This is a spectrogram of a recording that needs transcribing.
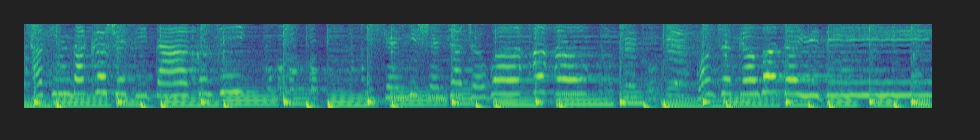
吵醒打瞌睡的大公鸡，一声一声叫着我。望着飘落的雨滴，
